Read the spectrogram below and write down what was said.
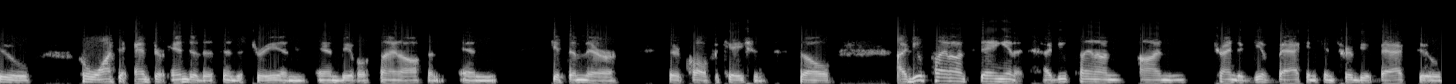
to who want to enter into this industry and, and be able to sign off and, and get them their their qualifications. So I do plan on staying in it. I do plan on on trying to give back and contribute back to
